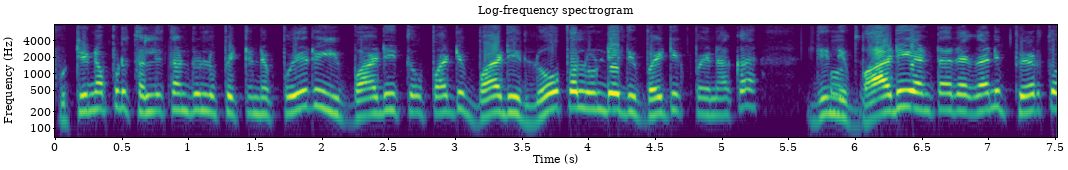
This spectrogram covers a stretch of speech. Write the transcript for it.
పుట్టినప్పుడు తల్లిదండ్రులు పెట్టిన పేరు ఈ బాడీతో పాటు బాడీ లోపల ఉండేది బయటికి పోయినాక దీన్ని బాడీ అంటారే కానీ పేరుతో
